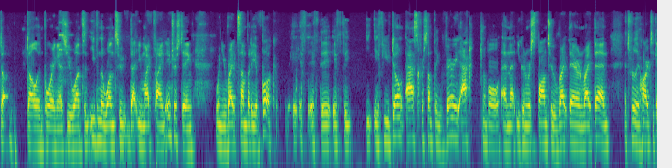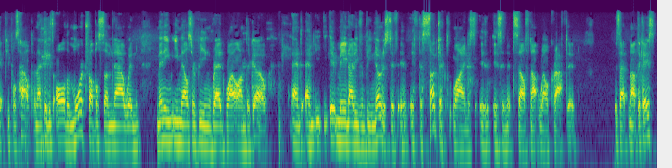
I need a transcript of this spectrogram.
dull and boring as you want. And even the ones who that you might find interesting, when you write somebody a book, if if the if the if you don't ask for something very actionable and that you can respond to right there and right then, it's really hard to get people's help. And I think it's all the more troublesome now when many emails are being read while on the go. And, and it may not even be noticed if, if, if the subject line is, is, is in itself not well crafted. Is that not the case?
